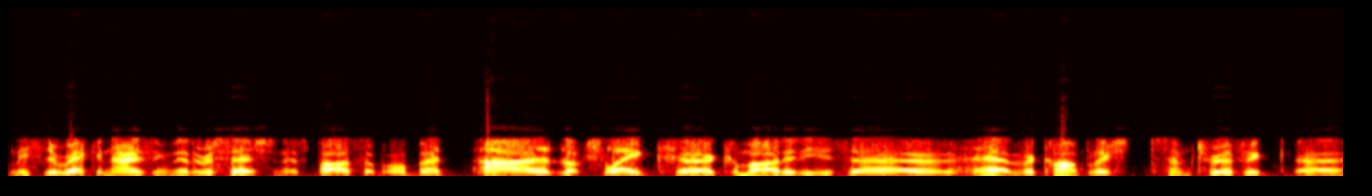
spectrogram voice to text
at least they're recognizing that a recession is possible, but uh, it looks like uh, commodities uh, have accomplished some terrific uh,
